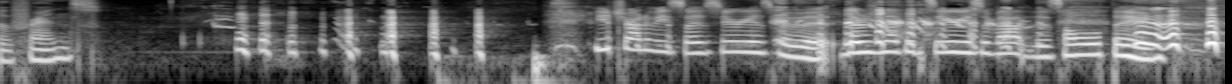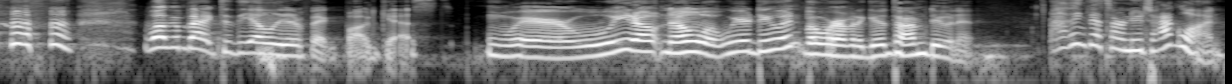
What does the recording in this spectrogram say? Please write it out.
Hello, friends. You're trying to be so serious with it. There's nothing serious about this whole thing. Welcome back to the Elliot Effect podcast, where we don't know what we're doing, but we're having a good time doing it. I think that's our new tagline.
